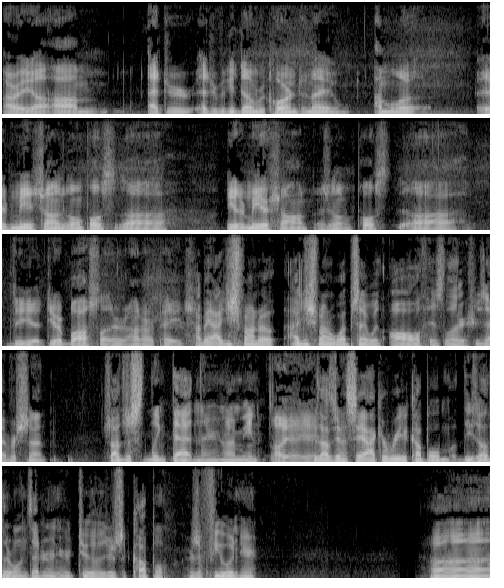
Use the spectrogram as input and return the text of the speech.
all right, y'all. Um, after after we get done recording tonight, I'm going. to Me and Sean's going to post. Uh, either me or Sean is going to post uh the uh, dear boss letter on our page. I mean, I just found a I just found a website with all of his letters he's ever sent. So I'll just link that in there. You know what I mean? Oh yeah, yeah. Because I was gonna say I could read a couple of these other ones that are in here too. There's a couple. There's a few in here. Uh,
